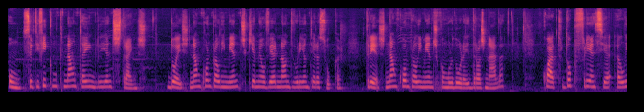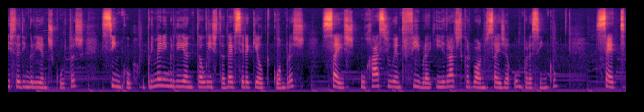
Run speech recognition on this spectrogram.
1. Certifique-me que não tem ingredientes estranhos. 2. Não compre alimentos que, a meu ver, não deveriam ter açúcar. 3. Não compre alimentos com gordura hidrogenada. 4. Dou preferência a lista de ingredientes curtas. 5. O primeiro ingrediente da lista deve ser aquele que compras. 6. O rácio entre fibra e hidratos de carbono seja 1 para 5. 7.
